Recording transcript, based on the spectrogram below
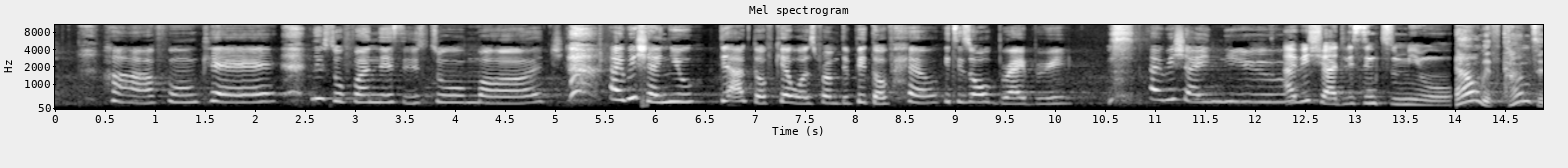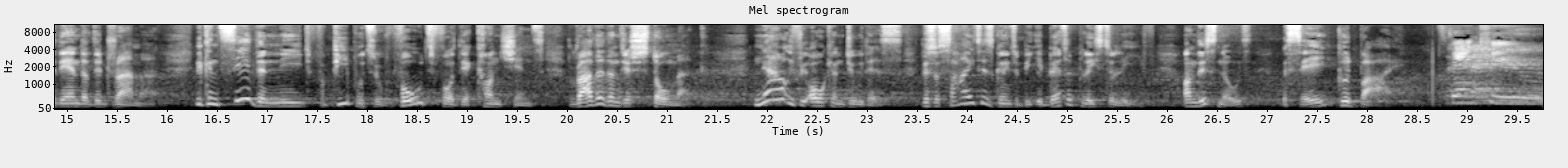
Ah, Funke, this orphaness is too much. I wish I knew the act of care was from the pit of hell. It is all bribery. I wish I knew. I wish you had listened to me. Oh. Now we've come to the end of the drama. We can see the need for people to vote for their conscience rather than their stomach. Now, if we all can do this, the society is going to be a better place to live. On this note, we say goodbye. Thank you.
